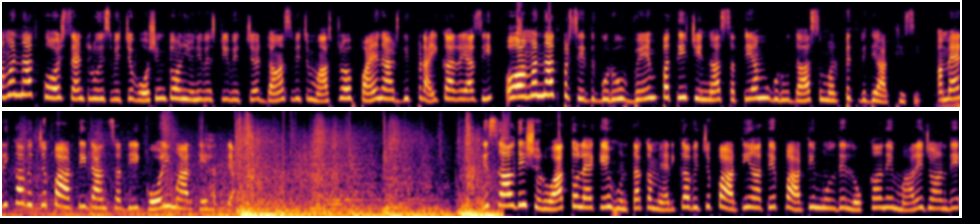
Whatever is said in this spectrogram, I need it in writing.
ਅਮਰਨਾਥ ਕੋਸ਼ ਸੈਂਟ ਲੂਇਸ ਵਿੱਚ ਵਾਸ਼ਿੰਗਟਨ ਯੂਨੀਵਰਸਿਟੀ ਵਿੱਚ ਡਾਂਸ ਵਿੱਚ ਮਾਸਟਰ ਆਫ ਫਾਈਨ ਆਰਟਸ ਦੀ ਪੜ੍ਹਾਈ ਕਰ ਰਿਹਾ ਸੀ। ਉਹ ਅਮਰਨਾਥ ਪ੍ਰਸਿੱਧ ਗੁਰੂ ਵੇਮਪਤੀ ਚੀਨਾ ਸਤਿਅਮ ਗੁਰੂ ਦਾ ਸਮਰਪਿਤ ਵਿਦਿਆਰਥੀ ਸੀ। ਅਮਰੀਕਾ ਵਿੱਚ ਭਾਰਤੀ ਡਾਂਸਰ ਦੀ ਗੋਲੀ ਮਾਰ ਕੇ ਹੱਤਿਆ। ਇਸ ਸਾਲ ਦੀ ਸ਼ੁਰੂਆਤ ਤੋਂ ਲੈ ਕੇ ਹੁਣ ਤੱਕ ਅਮਰੀਕਾ ਵਿੱਚ ਭਾਰਤੀਆਂ ਅਤੇ ਭਾਰਤੀ ਮੂਲ ਦੇ ਲੋਕਾਂ ਦੇ ਮਾਰੇ ਜਾਣ ਦੇ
